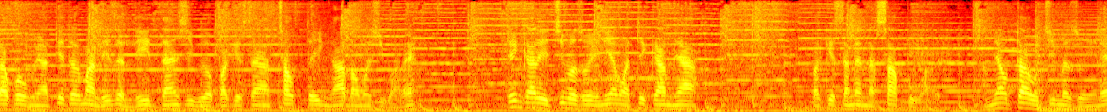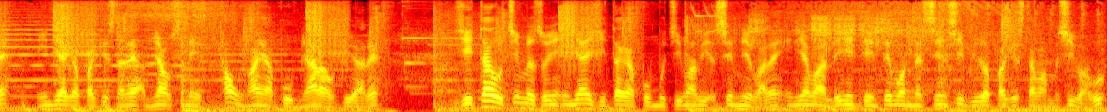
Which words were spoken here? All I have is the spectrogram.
တပ်ဖွဲ့ဝင်က1.44တန်းရှိပြီးတော့ပါကစ္စတန်6သိန်း5000ပဲရှိပါတယ်တင်ကားတွေကြီးမဆိုရင်အိန္ဒိယမှာတစ်ကမ်းများ ပါကစ္စတန်နဲ့နှဆပို့ပါတယ်အမြောက်တပ်ကိုကြီးမဆိုရင်လည်းအိန္ဒိယကပါကစ္စတန်နဲ့အမြောက်စနစ်1500ပိုများတာကိုတွေ့ရတယ်ရေတပ်ကိုကြည့်မယ်ဆိုရင်အိန္ဒိယရေတပ်ကပုံမှုကြီးမှပြီးအဆင့်မြင့်ပါတယ်အိန္ဒိယမှာလေရင်တင်တင်မောနှစ်စင်းရှိပြီးတော့ပါကစ္စတန်မှာမရှိပါဘူး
